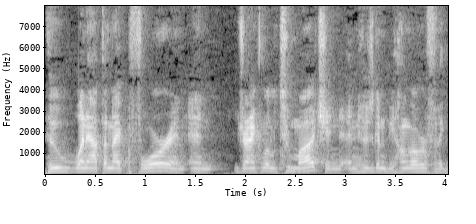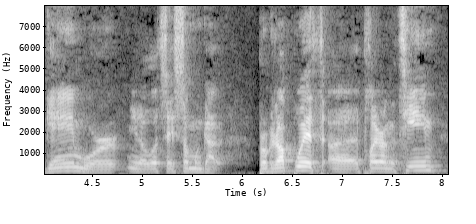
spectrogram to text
who went out the night before and, and drank a little too much, and, and who's going to be hungover for the game, or you know, let's say someone got broken up with uh, a player on the team.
